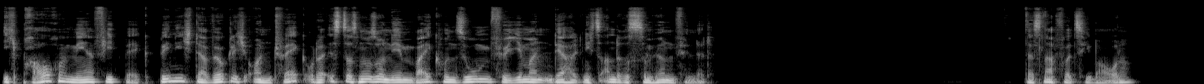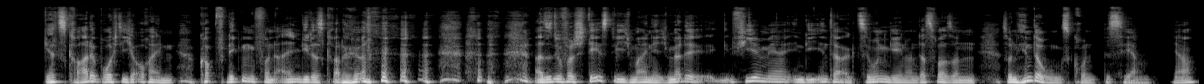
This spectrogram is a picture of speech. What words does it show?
ich brauche mehr Feedback. Bin ich da wirklich on track oder ist das nur so nebenbei Konsum für jemanden, der halt nichts anderes zum Hören findet? Das ist nachvollziehbar, oder? Jetzt gerade bräuchte ich auch ein Kopfnicken von allen, die das gerade hören. also du verstehst, wie ich meine. Ich möchte viel mehr in die Interaktion gehen und das war so ein, so ein Hinderungsgrund bisher. Ja,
